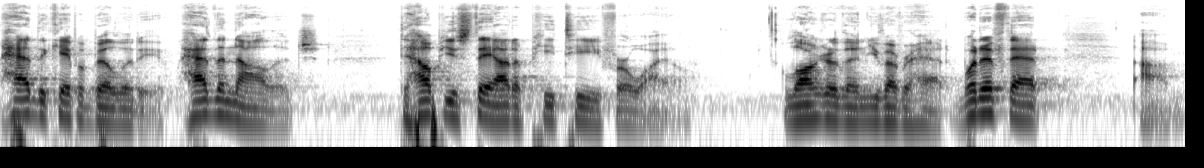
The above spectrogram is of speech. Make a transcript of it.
had the capability, had the knowledge to help you stay out of PT for a while, longer than you've ever had? What if that um,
